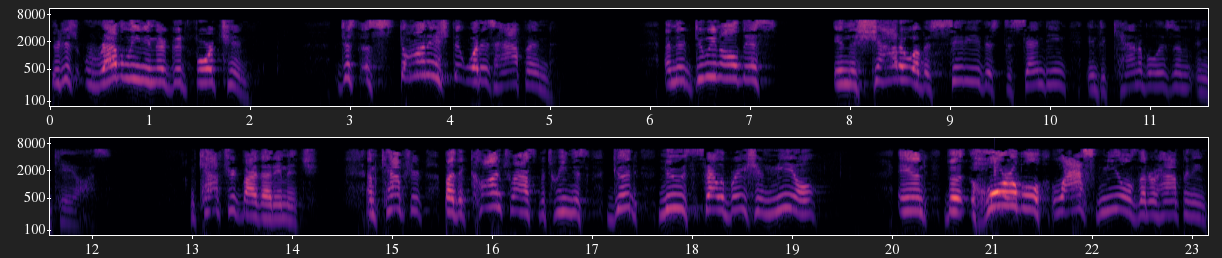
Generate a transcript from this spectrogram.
they're just reveling in their good fortune. Just astonished at what has happened. And they're doing all this in the shadow of a city that's descending into cannibalism and chaos. I'm captured by that image. I'm captured by the contrast between this good news celebration meal and the horrible last meals that are happening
